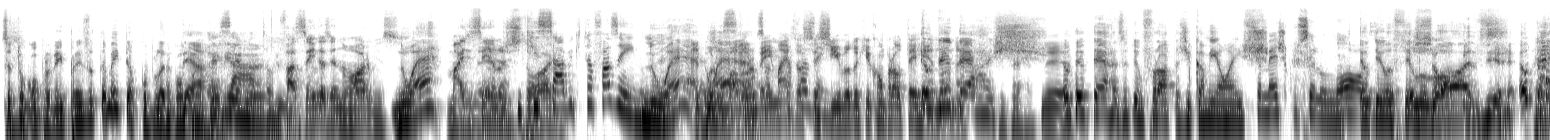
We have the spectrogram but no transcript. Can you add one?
Se eu tô comprando a empresa, eu também tô comprando Tá comprando terra. terreno. Exato. Fazendas enormes. Não é? Mais de 100 É. anos de E que história. sabe o que tá fazendo. Não né? é? Que Não Um é? gente valor sabe bem mais tá acessível do que comprar o terreno, Eu tenho né? terras. É. Eu tenho terras, eu tenho frotas de caminhões. Você mexe com celulose. Eu tenho celulose. Eu tenho.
